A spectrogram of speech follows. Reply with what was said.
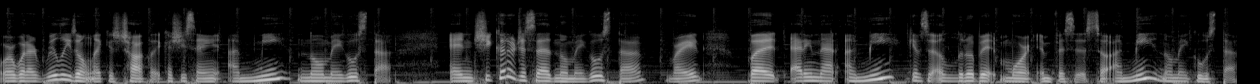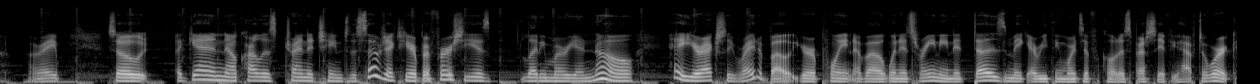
or what I really don't like is chocolate, because she's saying, A mí no me gusta. And she could have just said no me gusta, right? But adding that a mí gives it a little bit more emphasis. So a mí no me gusta, all right? So again, now Carla's trying to change the subject here, but first she is letting Maria know hey, you're actually right about your point about when it's raining, it does make everything more difficult, especially if you have to work.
